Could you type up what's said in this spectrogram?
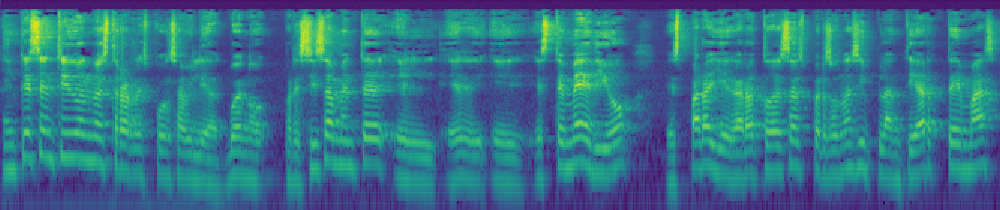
¿en qué sentido es nuestra responsabilidad? Bueno, precisamente el, el, este medio es para llegar a todas esas personas y plantear temas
